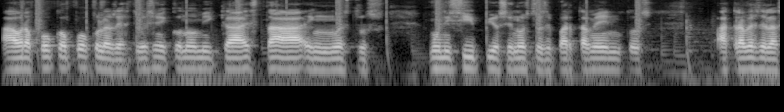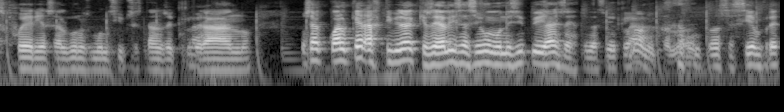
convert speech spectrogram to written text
Ahora, poco a poco, la reactivación económica está en nuestros municipios, en nuestros departamentos a través de las ferias, algunos municipios están recuperando. O sea, cualquier actividad que realice un municipio ya es reactivación económica, ¿no? Entonces siempre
